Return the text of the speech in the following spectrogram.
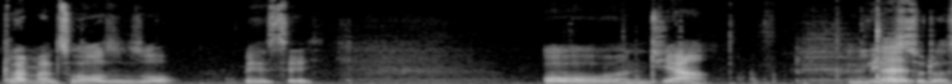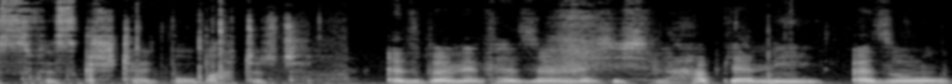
bleib mal zu Hause so mäßig. Und ja, wie hast du das festgestellt, beobachtet? Also bei mir persönlich, ich habe ja nie, also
